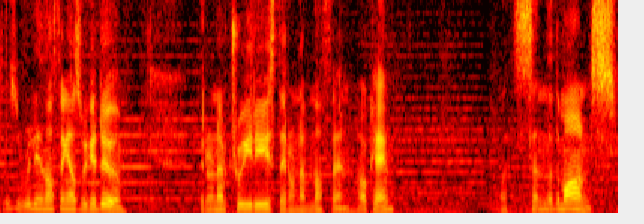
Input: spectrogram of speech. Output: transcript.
There's really nothing else we can do. They don't have treaties, they don't have nothing. Okay. Let's send the demands.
